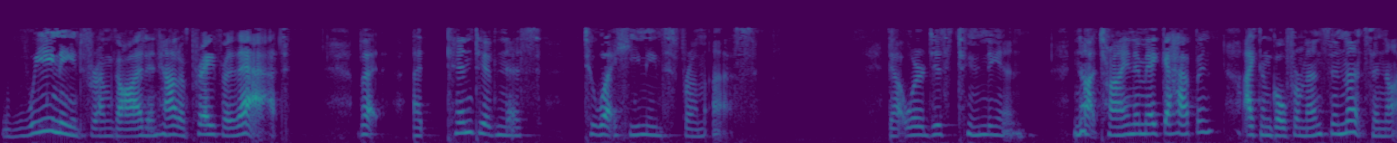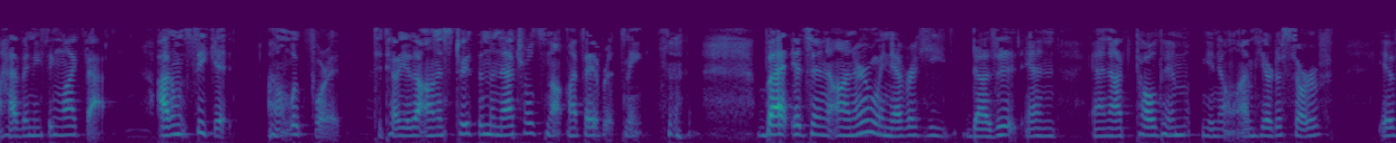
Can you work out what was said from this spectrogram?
we need from God and how to pray for that, but attentiveness to what He needs from us. That we're just tuned in, not trying to make it happen. I can go for months and months and not have anything like that. I don't seek it. I don't look for it. To tell you the honest truth in the natural, it's not my favorite thing. but it's an honor whenever he does it and and I've told him, you know, I'm here to serve if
